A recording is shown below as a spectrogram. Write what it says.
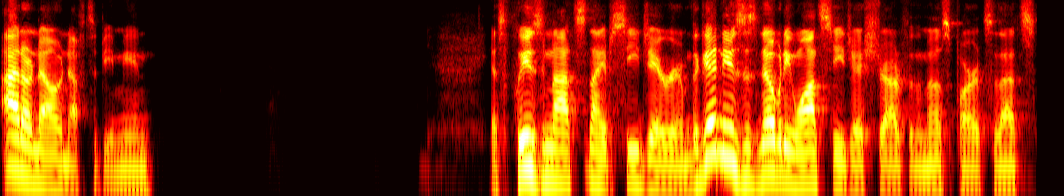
I don't know enough to be mean. Yes, please do not snipe CJ Room. The good news is nobody wants CJ Stroud for the most part, so that's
